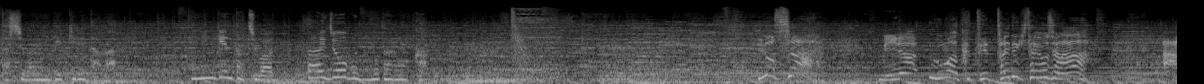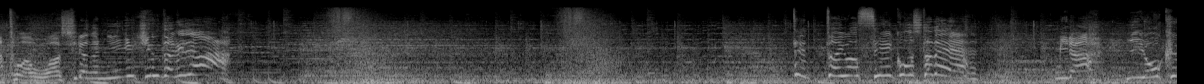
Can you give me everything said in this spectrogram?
私は逃げ切れたが人間たちは大丈夫なのだろうか。よっしゃ!皆うまく撤退できたようじゃな。あとはわしらが逃げ切るだけじゃ!撤退は成功したで!皆よく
